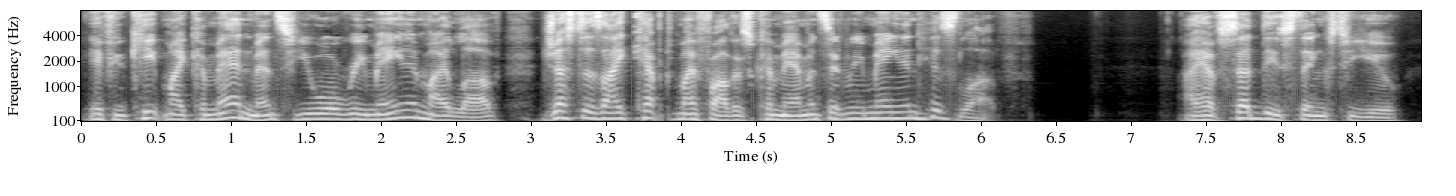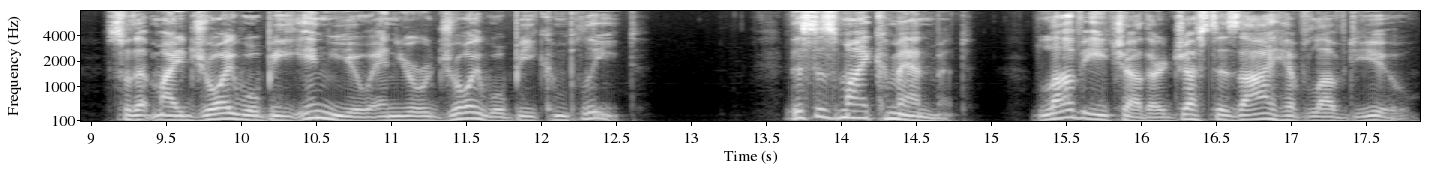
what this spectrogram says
If you keep my commandments, you will remain in my love, just as I kept my Father's commandments and remain in his love. I have said these things to you, so that my joy will be in you and your joy will be complete. This is my commandment. Love each other just as I have loved you.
